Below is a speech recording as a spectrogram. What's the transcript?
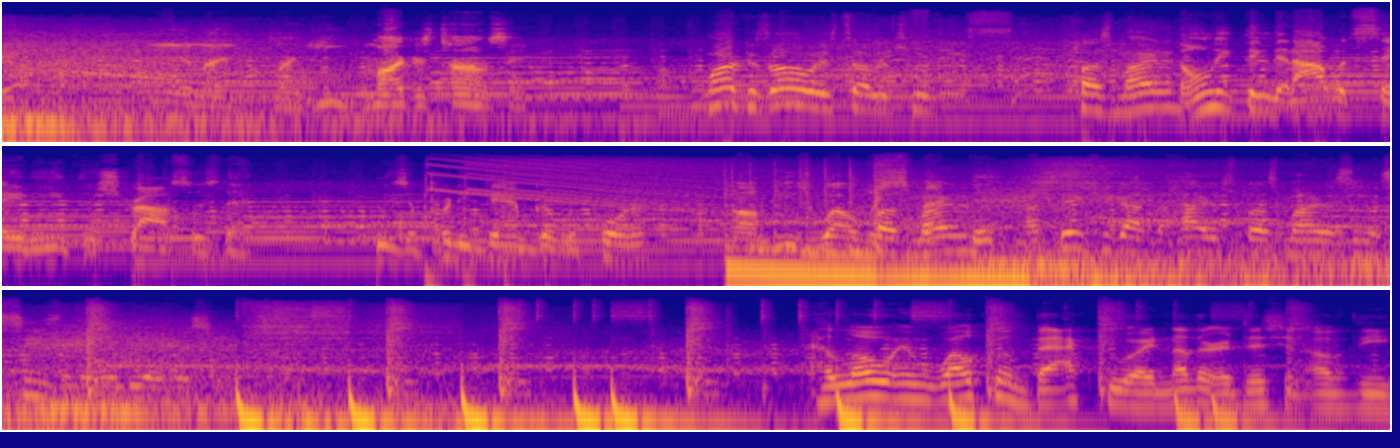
Yeah, like like you, Marcus Thompson. Marcus always tell the truth. Plus minus? The only thing that I would say to Ethan Strauss is that he's a pretty damn good reporter. Um, he's well Plus minus? respected. I think he got the highest plus minus in the season in NBA history. Hello and welcome back to another edition of the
